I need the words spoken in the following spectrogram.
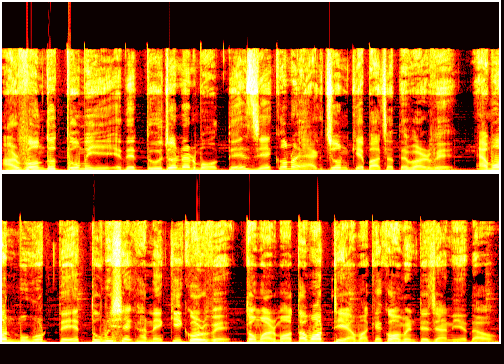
আর বন্ধু, তুমি এদের দুজনের মধ্যে যে কোনো একজনকে বাঁচাতে পারবে। এমন মুহূর্তে তুমি সেখানে কি করবে? তোমার মতামতটি আমাকে কমেন্টে জানিয়ে দাও।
